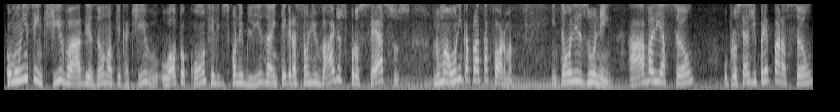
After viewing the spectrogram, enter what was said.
Como um incentivo à adesão no aplicativo, o AutoConf ele disponibiliza a integração de vários processos numa única plataforma. Então eles unem a avaliação, o processo de preparação,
